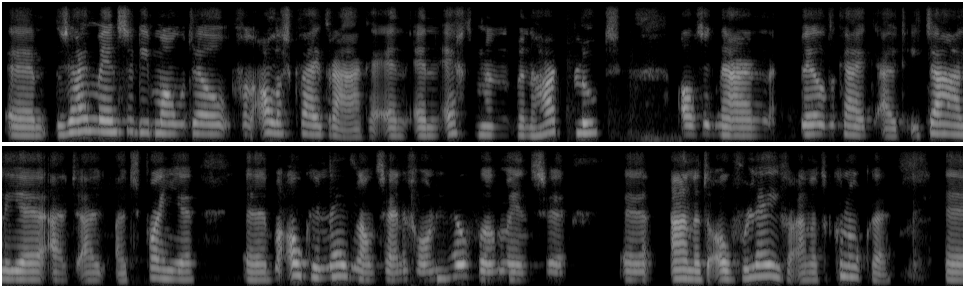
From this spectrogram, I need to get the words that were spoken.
Um, er zijn mensen die momenteel van alles kwijtraken en, en echt mijn, mijn hart bloedt als ik naar beelden kijk uit Italië, uit, uit, uit Spanje, uh, maar ook in Nederland zijn er gewoon heel veel mensen uh, aan het overleven, aan het knokken. Uh,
